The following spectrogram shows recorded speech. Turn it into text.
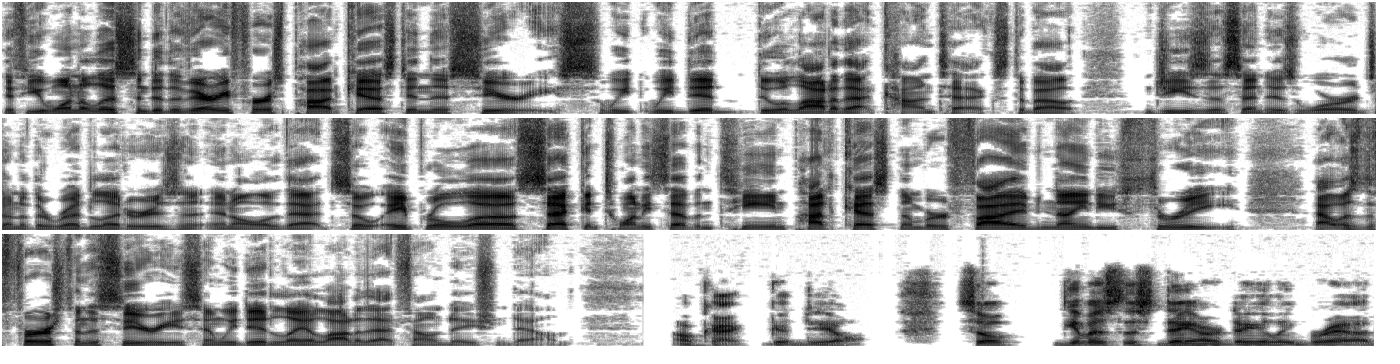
If you want to listen to the very first podcast in this series, we, we did do a lot of that context about Jesus and his words under the red letters and, and all of that. So, April uh, 2nd, 2017, podcast number 593. That was the first in the series, and we did lay a lot of that foundation down. Okay, good deal. So give us this day our daily bread.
